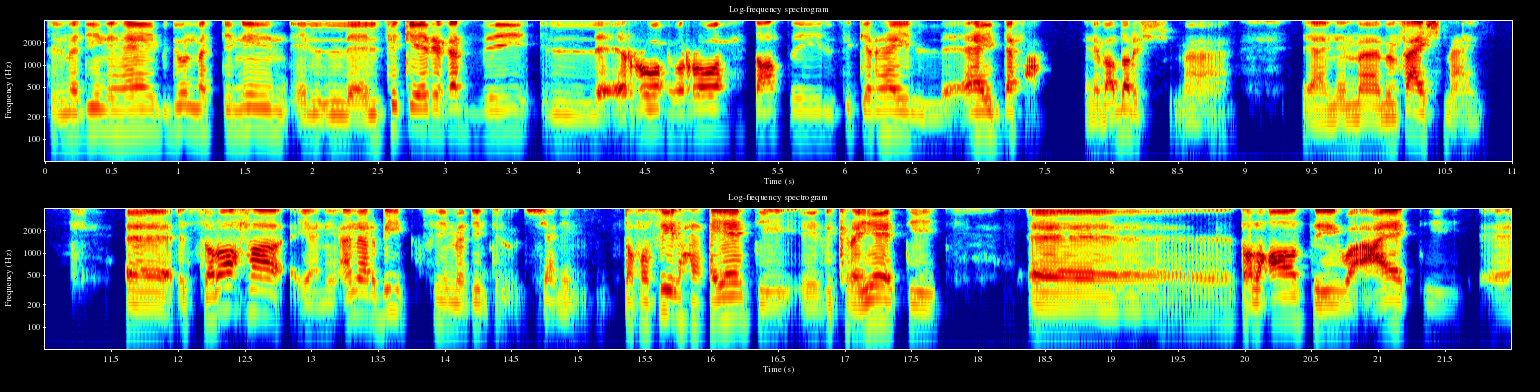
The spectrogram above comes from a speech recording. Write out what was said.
في المدينة هاي بدون ما التنين الفكر يغذي الروح والروح تعطي الفكر هاي هاي الدفعة. يعني بقدرش ما يعني ما بنفعش معي. آه، الصراحة يعني أنا ربيت في مدينة القدس يعني تفاصيل حياتي ذكرياتي آه، طلعاتي وقعاتي آه،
